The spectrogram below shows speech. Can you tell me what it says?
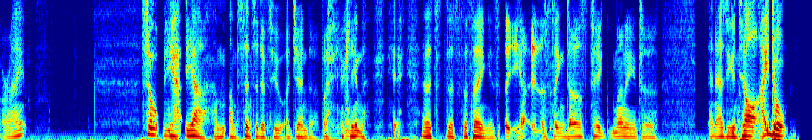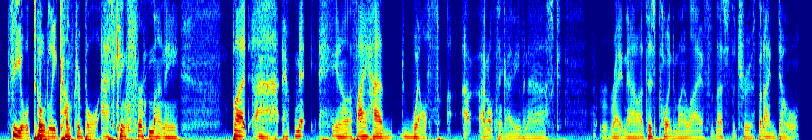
All right? So yeah, yeah, I'm I'm sensitive to agenda, but again, that's that's the thing is uh, yeah, this thing does take money to, and as you can tell, I don't feel totally comfortable asking for money. But uh, you know, if I had wealth, I, I don't think I'd even ask right now at this point in my life. That's the truth, but I don't,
